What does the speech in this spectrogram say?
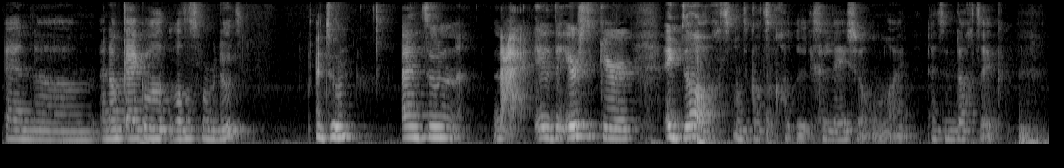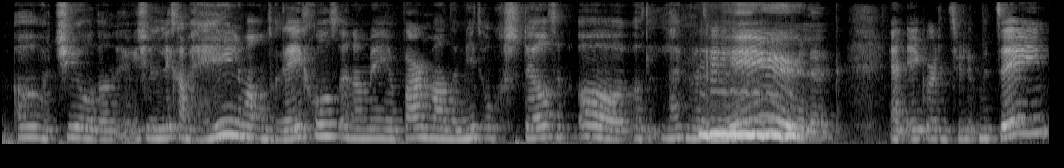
En, um, en dan kijken wat, wat het voor me doet. En toen? En toen, nou, de eerste keer, ik dacht, want ik had gelezen online. En toen dacht ik, oh wat chill, dan is je lichaam helemaal ontregeld. En dan ben je een paar maanden niet ongesteld. En oh, wat lijkt me dat heerlijk. En ik werd natuurlijk meteen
